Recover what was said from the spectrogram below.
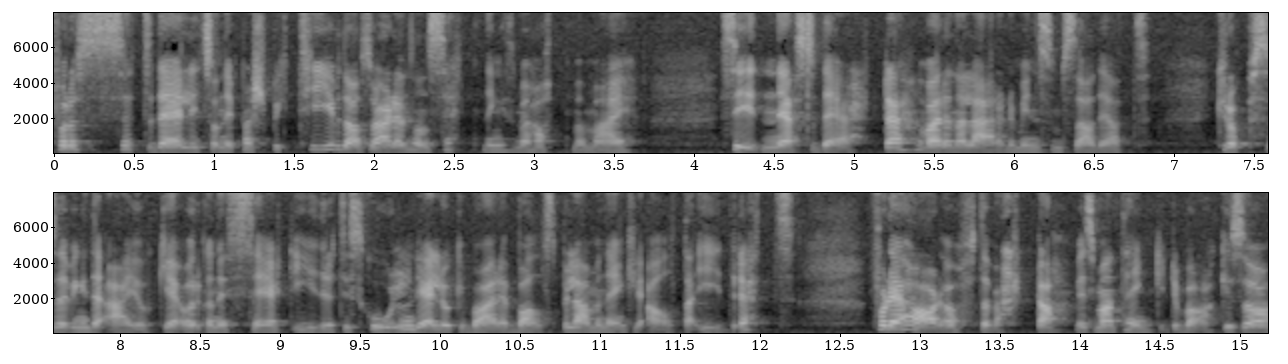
for å sette det litt sånn i perspektiv, da, så er det en sånn setning som jeg har hatt med meg siden jeg studerte. Var en av lærerne mine som sa det at kroppsøving det er jo ikke organisert idrett i skolen. Det gjelder jo ikke bare ballspill, men egentlig alt er idrett. For det har det ofte vært, da. Hvis man tenker tilbake, så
